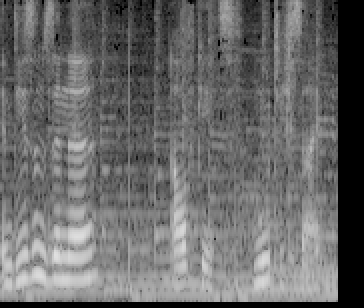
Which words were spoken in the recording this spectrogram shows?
In diesem Sinne, auf geht's, mutig sein.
